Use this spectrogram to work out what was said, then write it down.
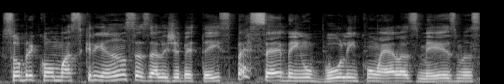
sobre como as crianças LGBTs percebem o bullying com elas mesmas,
